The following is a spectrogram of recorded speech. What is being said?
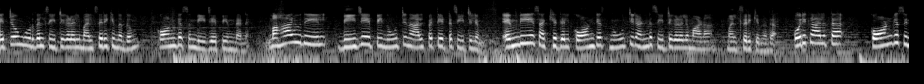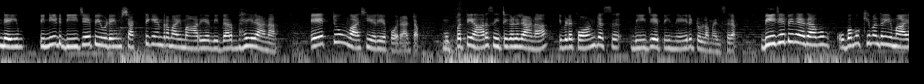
ഏറ്റവും കൂടുതൽ സീറ്റുകളിൽ മത്സരിക്കുന്നതും കോൺഗ്രസും ബി ജെ പിയും തന്നെ. മഹായുതിയിൽ ബി ജെ പി നൂറ്റി നാൽപ്പത്തിയെട്ട് സീറ്റിലും എം വി എ സഖ്യത്തിൽ കോൺഗ്രസ് നൂറ്റി രണ്ട് സീറ്റുകളിലുമാണ് മത്സരിക്കുന്നത്. ഒരു കാലത്ത് കോൺഗ്രസിന്റെയും പിന്നീട് ബി ജെ പിയുടെയും ശക്തി കേന്ദ്രമായി മാറിയ വിദർഭയിലാണ് ഏറ്റവും വാശിയേറിയ പോരാട്ടം. മുപ്പത്തിയാറ് സീറ്റുകളിലാണ് ഇവിടെ കോൺഗ്രസ് ബി ജെ പി നേരിട്ടുള്ള മത്സരം. ബി ജെ പി നേതാവും ഉപമുഖ്യമന്ത്രിയുമായ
